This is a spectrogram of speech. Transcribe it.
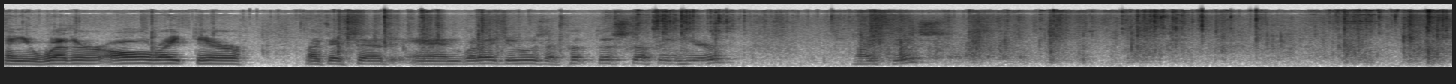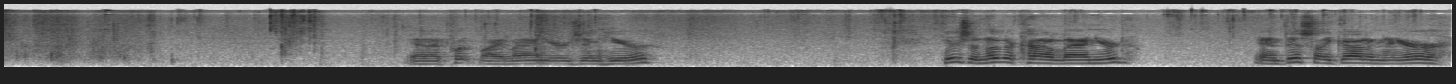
and your weather all right there, like I said. And what I do is I put this stuff in here, like this. And I put my lanyards in here. Here's another kind of lanyard. And this I got in an air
